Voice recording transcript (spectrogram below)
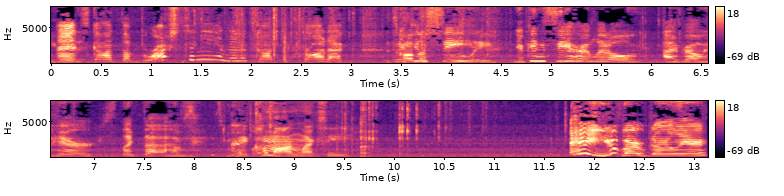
You And it's it. got the brush thingy, and then it's got the product. It's you called can the see- spoolie. You can see her little eyebrow hair like that. Okay, funny. come on, Lexi. Hey, you burped earlier.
